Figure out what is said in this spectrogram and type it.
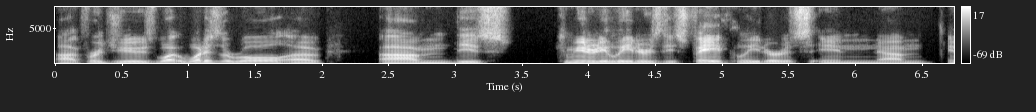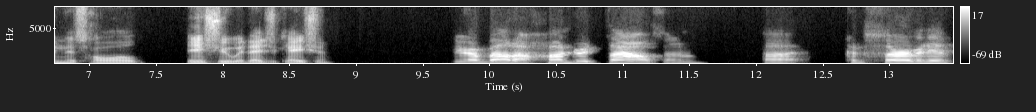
uh, for Jews? What What is the role of um, these community leaders, these faith leaders in um, in this whole issue with education? There are about a hundred thousand uh, conservative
